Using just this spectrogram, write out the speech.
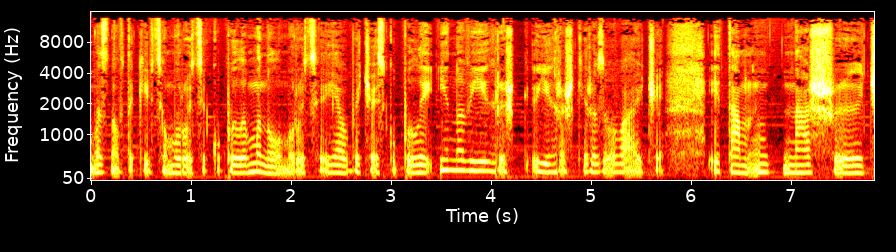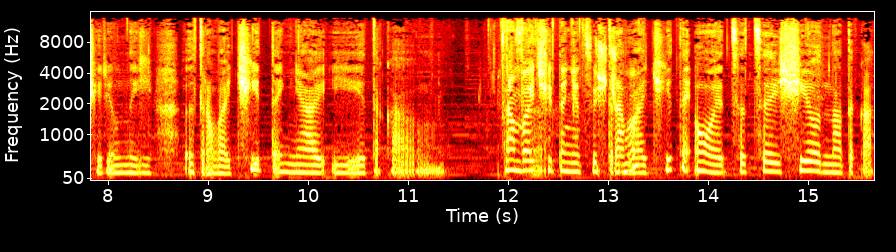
Ми знов таки в цьому році купили в минулому році. Я вибачаюсь, купили і нові іграшки, іграшки розвиваючі, і там наш е, чарівний трамвай читання, і така. Трамвай читання це що? Трамвай читання. Ой, це це ще одна така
